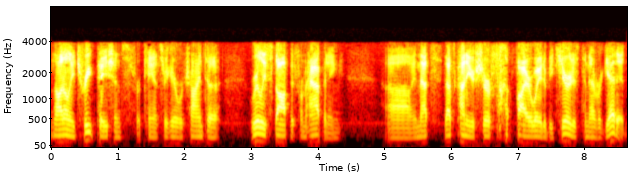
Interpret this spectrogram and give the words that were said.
not only treat patients for cancer here, we're trying to really stop it from happening. Uh, and that's that's kind of your surefire way to be cured is to never get it.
